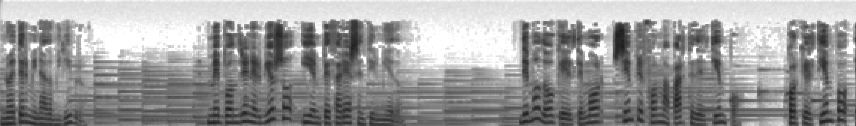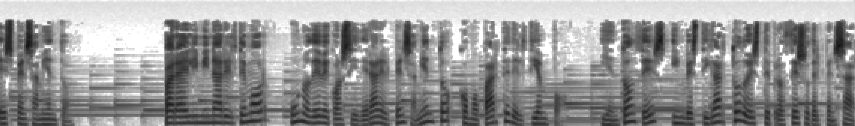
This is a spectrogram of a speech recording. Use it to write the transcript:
No he terminado mi libro. Me pondré nervioso y empezaré a sentir miedo. De modo que el temor siempre forma parte del tiempo, porque el tiempo es pensamiento. Para eliminar el temor uno debe considerar el pensamiento como parte del tiempo y entonces investigar todo este proceso del pensar.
